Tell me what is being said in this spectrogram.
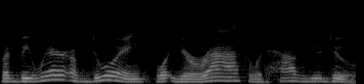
but beware of doing what your wrath would have you do.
